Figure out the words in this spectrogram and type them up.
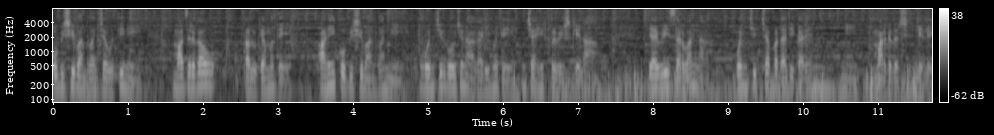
ओबीसी बांधवांच्या वतीने माजलगाव तालुक्यामध्ये अनेक ओबीसी बांधवांनी वंचित बहुजन आघाडीमध्ये जाहीर प्रवेश केला. यावेळी सर्वांना वंचितच्या पदाधिकाऱ्यांनी मार्गदर्शन केले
